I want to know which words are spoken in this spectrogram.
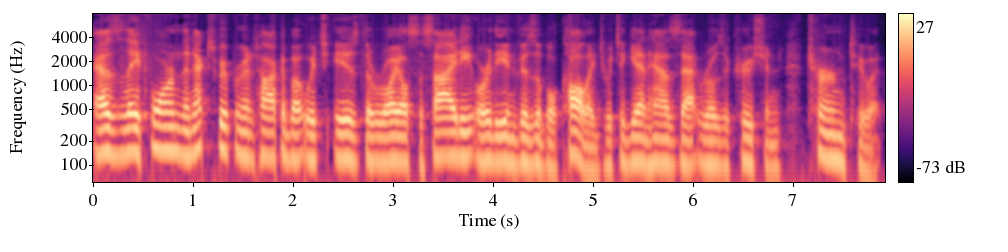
as they form the next group we're going to talk about, which is the Royal Society or the Invisible College, which again has that Rosicrucian term to it.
